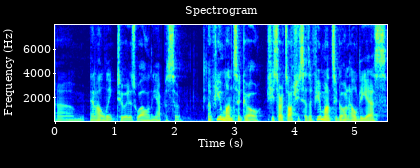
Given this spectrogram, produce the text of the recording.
um, and I'll link to it as well in the episode. A few months ago, she starts off, she says, A few months ago, an LDS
